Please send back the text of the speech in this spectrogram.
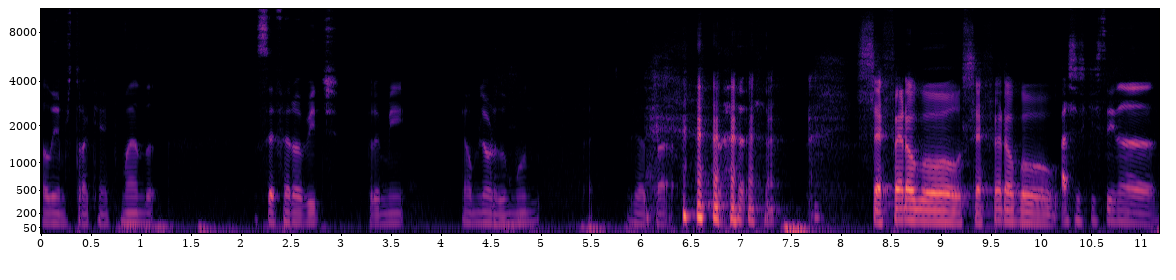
Ali a mostrar quem é que manda. Seferovic, para mim, é o melhor do mundo. Já está. Seferogo, Seferogo. Achas que isto ainda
